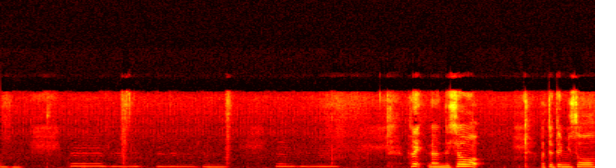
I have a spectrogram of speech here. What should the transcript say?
Mm-hmm. はいなんでしょう。当ててみそう。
